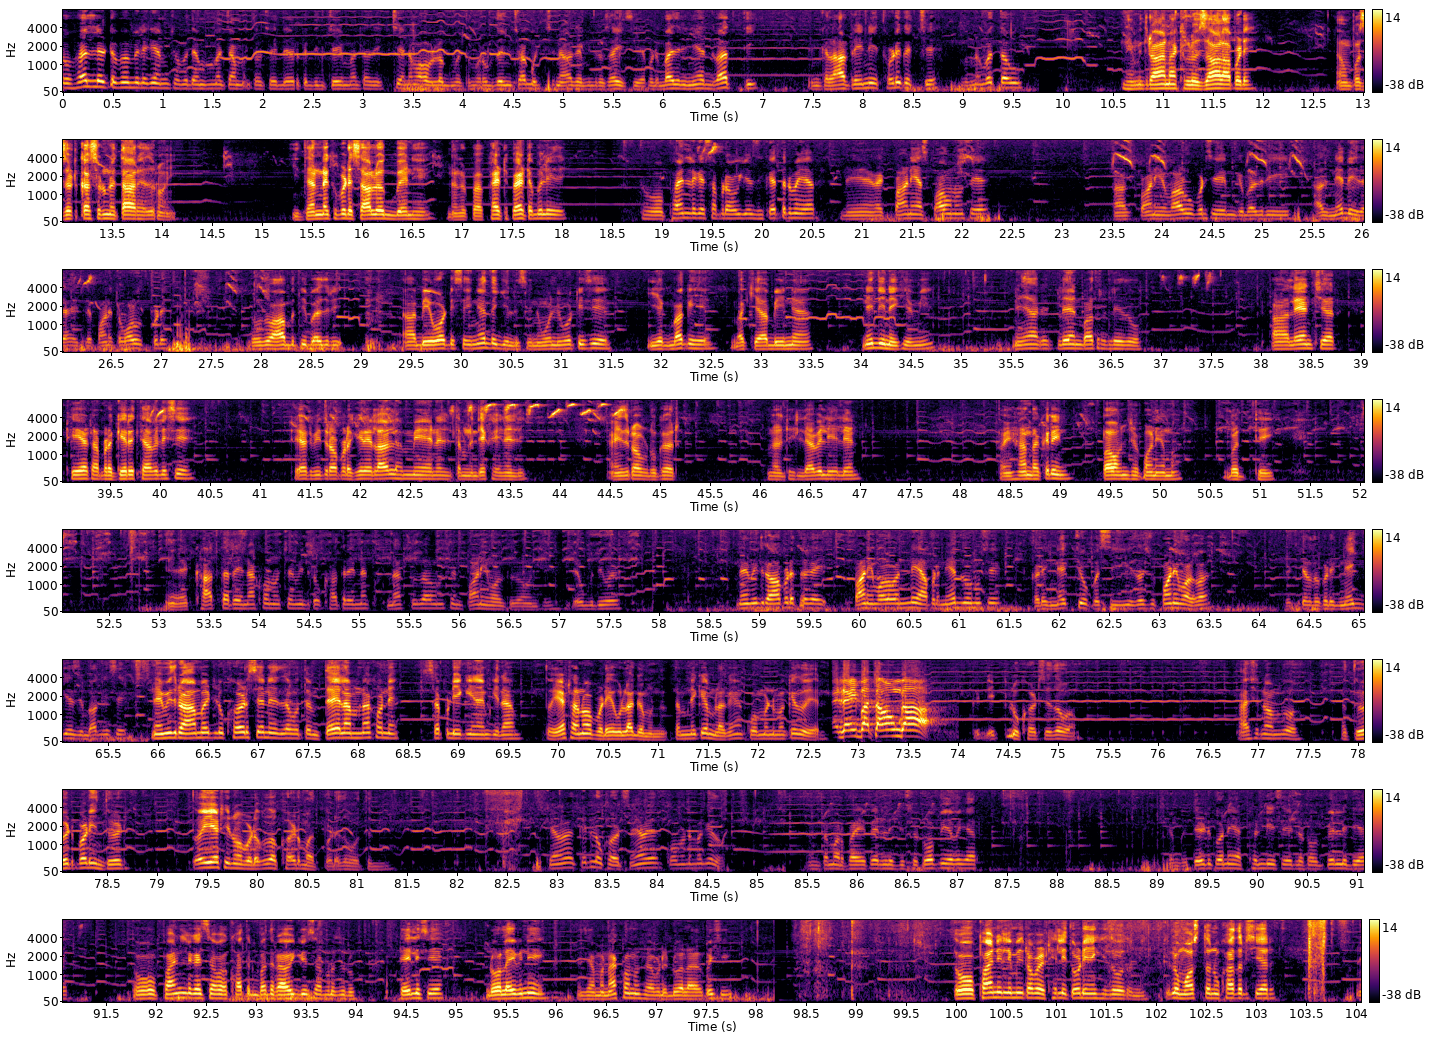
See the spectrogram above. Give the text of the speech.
તો hello two family, કેમ છો બધા? મજામાં તો છે દર કદી જય માતાજી. છે નવા વ્લોગમાં તમારું બધાનું સ્વાગત છે. ને આજે મિત્રો જાય છે આપણે બાજરીની યાદ વાતથી. કેમ કે લાટરી નહીં, થોડીક જ છે. તમને બતાવું. ને મિત્રો આ નાખેલો ઝાડ આપણે. આમ પર ઝટકાસરને તાર હે અહીં. એ ધ્યાન રાખવું પડે સાલો એક બેન હે નગર પા ફેટ ફેટ બોલી દે. તો ફાઇનલ કેસ આપણે આવી ગયા છે ખેતરમાં યાર. ને કંઈક પાણી આસ પાવાનું છે. આજ પાણી વાળવું પડશે એમ કે બાજરી આજ ને દઈ જાય, એટલે પાણી તો વાળવું જ પડે. તો આ બધી બાજરી આ બે ઓટી છે એ ને દઈ ગયેલી છે ને ઓલી ઓટી છે એ એક બાકી છે બાકી આ બે ને નીદી નાખી અમે ને આ કંઈક લેન પાથરી લીધો આ લેન છે યાર ઠેઠ આપણે ઘરેથી આવેલી છે ઠેઠ મિત્રો આપણે ઘરે લાવેલા મેં એને લીધે તમને દેખાય નથી અહીં જો આપણું ઘર એનાથી લાવેલી છે લેન તો અહીં હાંધા કરીને પાવન છે પાણી આમાં બધે એ ખાતર એ નાખવાનું છે મિત્રો ખાતર એ નાખ નાખતું જવાનું છે ને પાણી વાળતું જવાનું છે એવું બધું હોય ને મિત્રો આપણે તો કંઈ પાણી વાળવાનું નહીં આપણે નેદવાનું છે. ઘડીક નેચ્યું પછી જશું પાણી વાળવા. અત્યારે તો ઘડીક નેચ ગયા છે બાકી છે. ને મિત્રો આમાં એટલું ખડ છે ને તમે તેલ આમ નાખો ને સપડી કે નામ કે નામ તો હેઠા ન પડે એવું લાગે મને. તમને કેમ લાગે? કોમેન્ટમાં કહેજો યાર. નહીં બતાવુંગા. એટલું ખડ છે તો આમ. હાશીનો આમ જો ધોઈટ પડી ને ધોઈટ તો એ હેઠી ન પડે બધો ખડમાં જ પડે તો તમને કેમ કેટલો ખર્ચ છે યાર કોમેન્ટમાં કહેતો તમારા ભાઈ પહેરી લીધી છે ટોપી હવે યાર. તેડકો નહીં ઠંડી છે એટલે તો પહેલી દે. તો ફાઇનલી કઈ હવે ખાતર બાતર આવી ગયું છે આપણે જરૂર ઠેલી છે, ડોલ આવી નહીં. પછી આમાં નાખવાનું છે, આપણે ડોલ આવે પછી. તો ફાઇનલી મિત્રો આપણે ઠેલી તોડી નાખી જવો તમે. કેટલું મસ્તનું ખાતર છે યાર.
